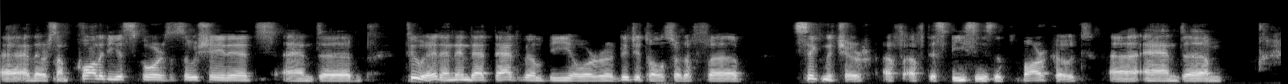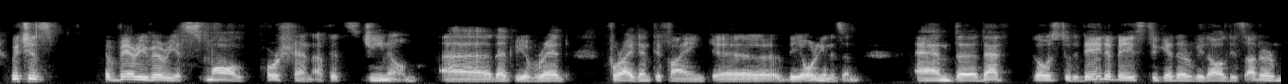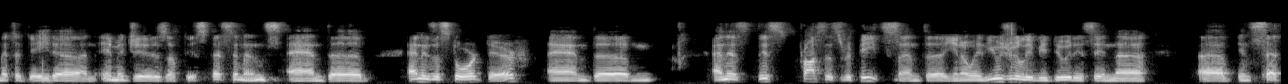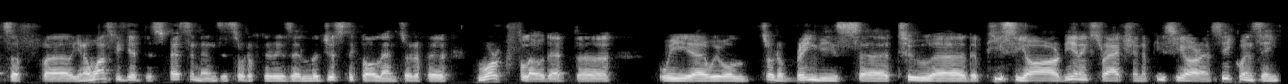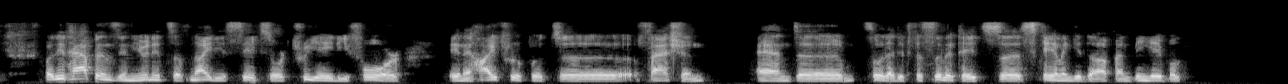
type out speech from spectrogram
and there are some quality scores associated and to it. And then that that will be our digital sort of signature of, of the species, the barcode, uh, and um, which is a very, very small portion of its genome uh, that we have read for identifying uh, the organism. And uh, that goes to the database together with all these other metadata and images of the specimens and uh, and is stored there. And um, and this this process repeats. And uh, you know, and usually we do this in uh, in sets of, uh, you know, once we get the specimens, it's sort of, there is a logistical and sort of a workflow that, uh, we, uh, we will sort of bring these, uh, to, uh, the PCR, DNA extraction, the PCR and sequencing, but it happens in units of 96 or 384 in a high throughput, fashion. And, so that it facilitates, scaling it up and being able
